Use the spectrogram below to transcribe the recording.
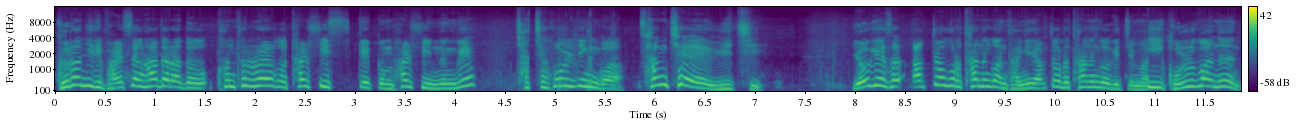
그런 일이 발생하더라도 컨트롤하고 탈 수 있게끔 할 수 있는 게 자체 홀딩과 상체의 위치. 여기에서 앞쪽으로 타는 건 당연히 앞쪽으로 타는 거겠지만 이 골반은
